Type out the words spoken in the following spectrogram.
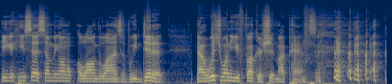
he he says something on, along the lines of, "We did it." Now, which one of you fuckers shit my pants?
